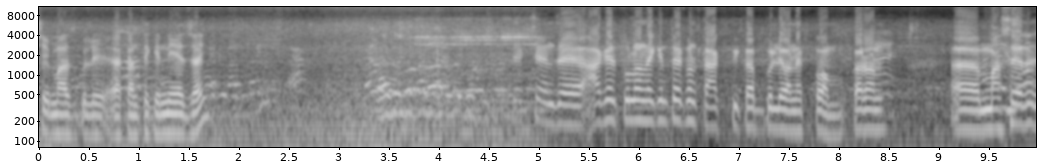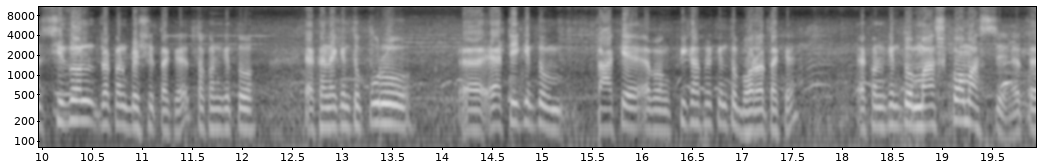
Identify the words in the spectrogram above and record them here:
সেই মাছগুলি এখান থেকে নিয়ে যায়। দেখছেন যে আগের তুলনায় কিন্তু এখন ট্রাক পিক আপগুলি অনেক কম। কারণ মাছের সিজন যখন বেশি থাকে, তখন কিন্তু এখানে কিন্তু পুরো এটি কিন্তু ট্রাকে এবং পিক আপে কিন্তু ভরা থাকে। এখন কিন্তু মাছ কম আসছে, এতে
